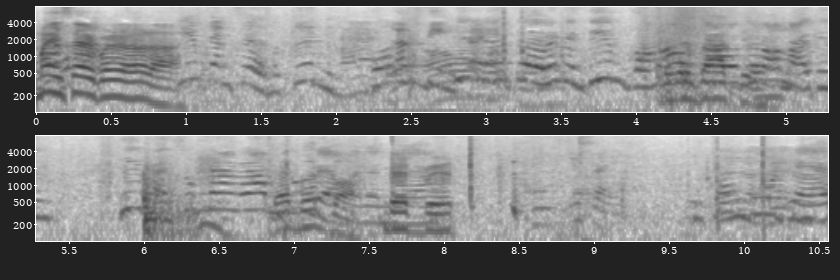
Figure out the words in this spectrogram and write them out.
ไม่ใส่ไปแล้วล่ะทีมดังเสิร์ฟมาขึ้นนี่นะลำสิ่งทีมใส่นั้นเจอไม่เป็นทีมของเราเราจะหมายถึงทีมไหนซุปนั่งร่ำซุปแบบนั้นเบิดเบิดไม่ใส่ของบูดแหน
